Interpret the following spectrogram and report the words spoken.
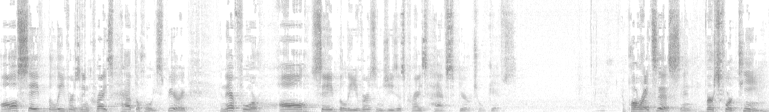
All saved believers in Christ have the Holy Spirit, and therefore, all saved believers in Jesus Christ have spiritual gifts. And Paul writes this in verse 14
